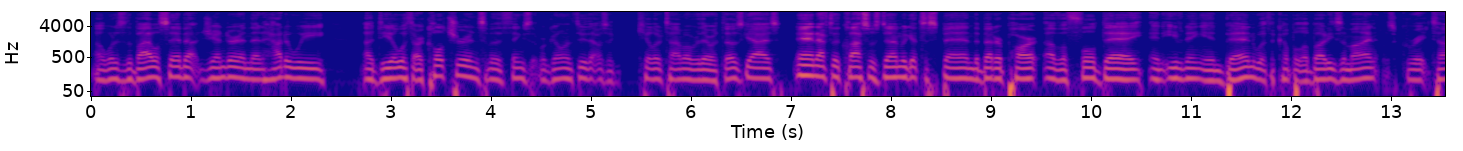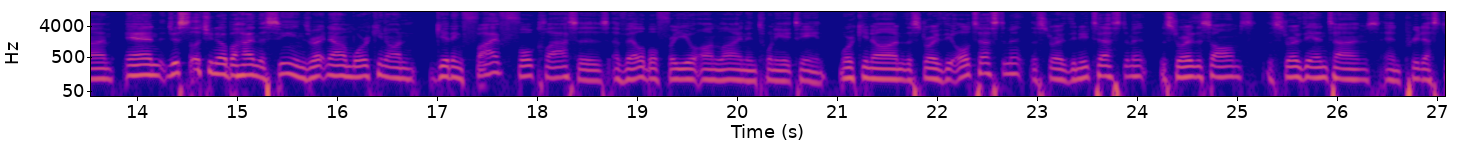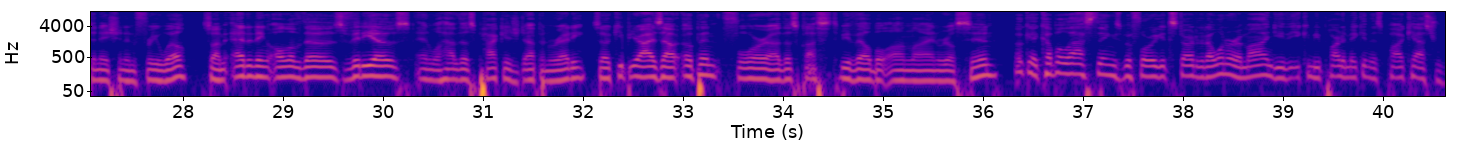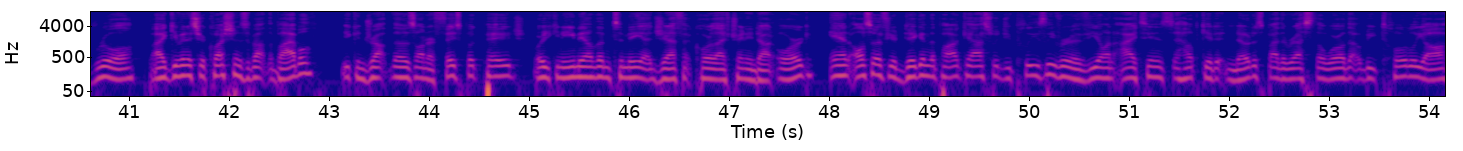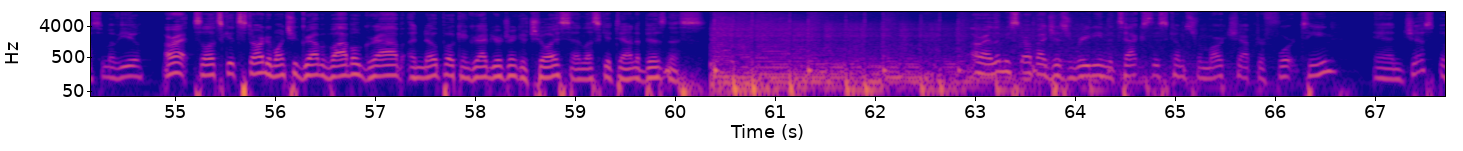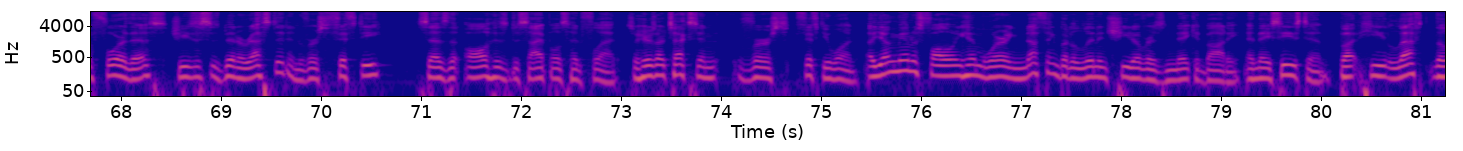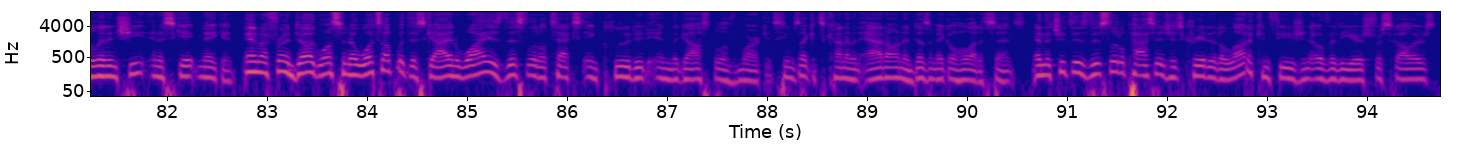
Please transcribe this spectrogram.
Uh, what does the Bible say about gender? And then how do we uh, deal with our culture and some of the things that we're going through? That was a killer time over there with those guys. And after the class was done, we got to spend the better part of a full day and evening in Bend with a couple of buddies of mine. It was a great time. And just to let you know behind the scenes, right now I'm working on getting five full classes available for you online in 2018. I'm working on the story of the Old Testament, the story of the New Testament, the story of the Psalms, the story of the end times, and predestination and free will. So I'm editing all of those videos and we'll have those packaged up and ready. So keep your eyes out open for uh, those classes to be available online real soon. Okay, a couple last things before we get started. I want to remind you that you can be part of making this podcast rule by giving us your questions about the Bible. You can drop those on our Facebook page or you can email them to me at jeff at corelifetraining.org. And also, if you're digging the podcast, would you please leave a review on iTunes to help get it noticed by the rest of the world? That would be totally awesome of you. All right, so let's get started. Once you grab a Bible, grab a notebook, and grab your drink of choice, and let's get down to business. All right, let me start by just reading the text. This comes from Mark chapter 14. And just before this, Jesus has been arrested, in verse 50 says that all his disciples had fled. So here's our text in verse 51. A young man was following him wearing nothing but a linen sheet over his naked body, and they seized him. But he left the linen sheet and escaped naked. And my friend Doug wants to know what's up with this guy and why is this little text included in the Gospel of Mark? It seems like it's kind of an add on and doesn't make a whole lot of sense. And the truth is, this little passage has created a lot of confusion over the years for scholars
